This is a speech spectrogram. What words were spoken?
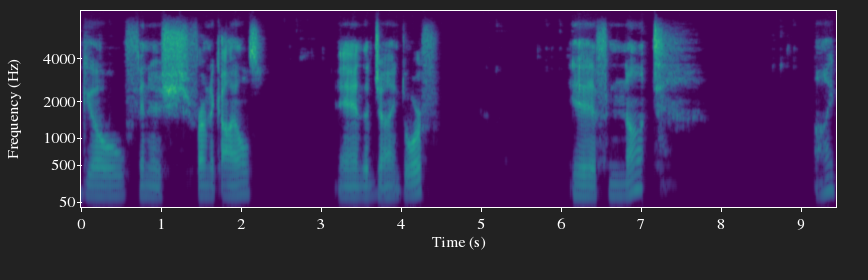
go finish Fremennik Isles and the Giant Dwarf. If not, I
